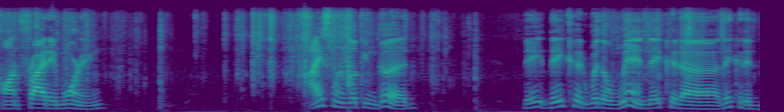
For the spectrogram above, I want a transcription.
on Friday morning. Iceland looking good. They they could with a win, they could uh they could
